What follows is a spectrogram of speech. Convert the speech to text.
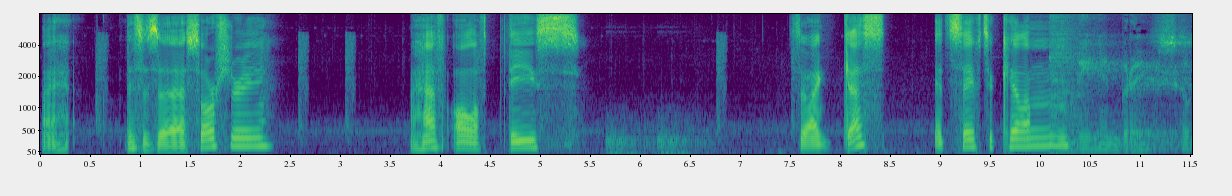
I ha- this is a sorcery. I have all of these. So I guess it's safe to kill him. The embrace of.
